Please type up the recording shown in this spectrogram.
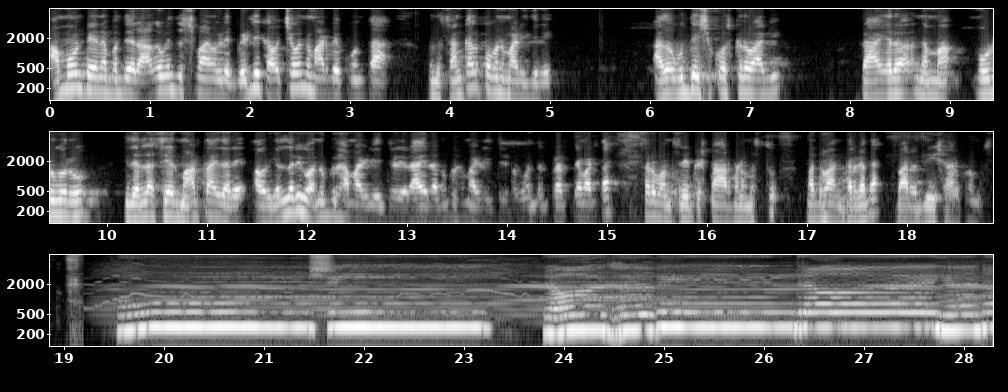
ಅಮೌಂಟ್ ಏನೋ ಬಂದಿದೆ, ರಾಘವೇಂದ್ರ ಸ್ವಾಮಿಗಳಿಗೆ ಬೆಳ್ಳಿ ಕವಚವನ್ನು ಮಾಡಬೇಕು ಅಂತ ಒಂದು ಸಂಕಲ್ಪವನ್ನು ಮಾಡಿದ್ದೀರಿ. ಅದರ ಉದ್ದೇಶಕ್ಕೋಸ್ಕರವಾಗಿ ರಾಯರ, ನಮ್ಮ ಹುಡುಗರು ಇದೆಲ್ಲ ಸೇರ್ ಮಾಡ್ತಾ ಇದ್ದಾರೆ. ಅವ್ರಿಗೆಲ್ಲರಿಗೂ ಅನುಗ್ರಹ ಮಾಡಲಿ ಅಂತೇಳಿ ರಾಯರ ಅನುಗ್ರಹ ಮಾಡಲಿ ಅಂತೇಳಿ ಭಗವಂತನ ಪ್ರಾರ್ಥನೆ ಮಾಡ್ತಾ, ಸರ್ವಂ ಶ್ರೀಕೃಷ್ಣ ಅರ್ಪಣಮಸ್ತು ಮಧ್ವಾಂತರ್ಗತ ಭಾರತೀಶ ಅರ್ಪಣಮಸ್ತು ॐ श्री राघवेन्द्राय नमः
